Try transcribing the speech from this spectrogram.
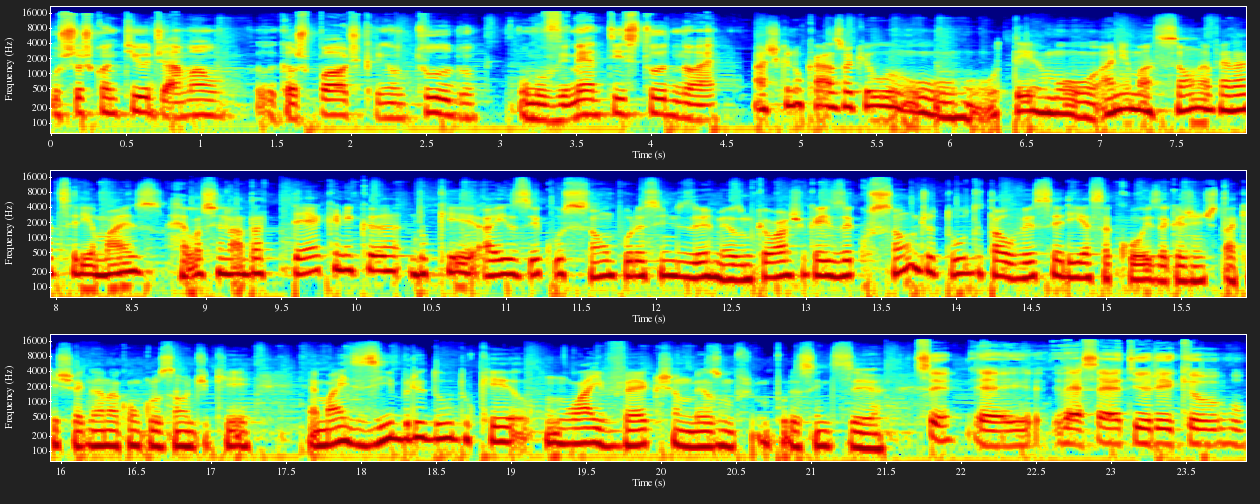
os seus conteúdos à mão, aqueles pods, criam tudo, o movimento, isso tudo, não é? Acho que no caso aqui o, o, o termo animação, na verdade, seria mais relacionado à técnica do que à execução, por assim dizer mesmo. Que eu acho que a execução de tudo talvez seria essa coisa que a gente tá aqui chegando à conclusão de que é mais híbrido do que um live action mesmo, por assim dizer. Sim, é, essa é a teoria que eu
